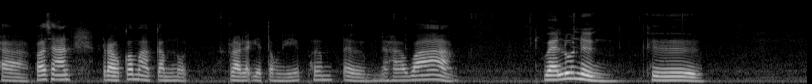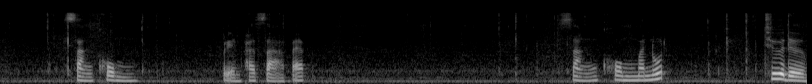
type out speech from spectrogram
ค่ะ เพราะฉะนั้นเราก็มากำหนดรายละเอียดตรงนี้เพิ่มเติมนะคะว่า value 1 คือ สังคม เปลี่ยนภาษาแป๊บ สังคมมนุษย์ ชื่อเดิม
